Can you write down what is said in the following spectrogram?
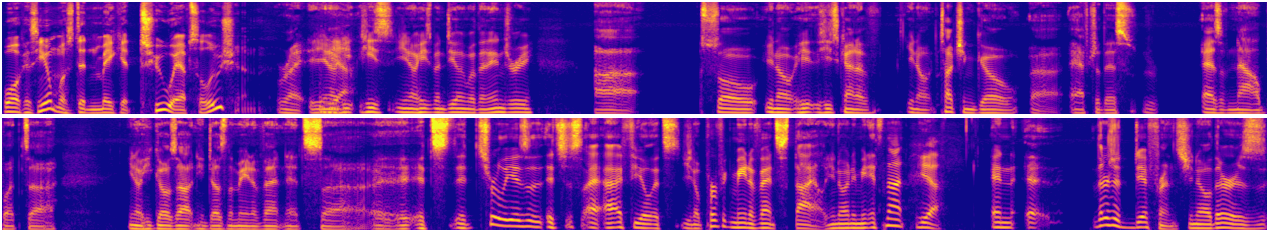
Well, because he almost didn't make it to Absolution. Right. You know, Yeah. he, he's you know he's been dealing with an injury, uh, so you know he, he's kind of you know touch and go uh, after this as of now. But uh, you know he goes out and he does the main event, and it's uh, it, it's it truly is. It's just I, I feel it's you know perfect main event style. You know what I mean? It's not Yeah, and uh, there's a difference you know there is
